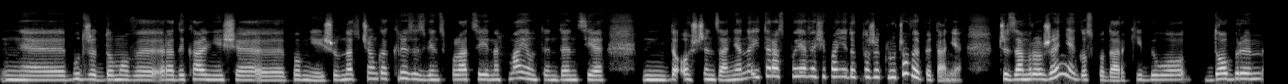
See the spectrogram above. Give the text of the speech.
Mm, e, budżet domowy radykalnie się e, pomniejszył. Nadciąga kryzys, więc Polacy jednak mają tendencję mm, do oszczędzania. No i teraz pojawia się, panie doktorze, kluczowe pytanie. Czy zamrożenie gospodarki było dobrym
